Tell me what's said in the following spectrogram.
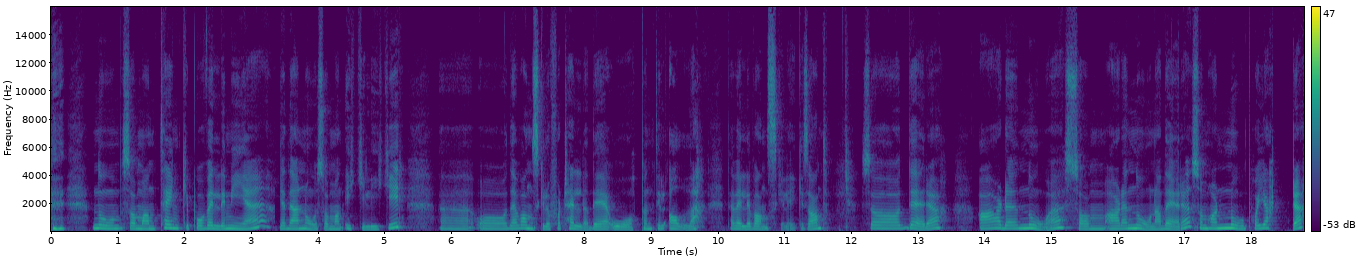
noe som man tenker på veldig mye. Det er noe som man ikke liker. Uh, og det er vanskelig å fortelle det åpent til alle. Det er veldig vanskelig, ikke sant? Så dere er det noe som Er det noen av dere som har noe på hjertet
